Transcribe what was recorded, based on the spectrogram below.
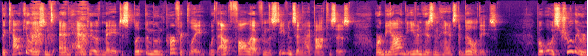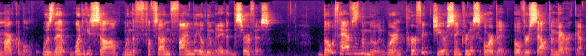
The calculations Ed had to have made to split the moon perfectly without fallout from the Stephenson hypothesis were beyond even his enhanced abilities. But what was truly remarkable was that what he saw when the sun finally illuminated the surface. Both halves of the moon were in perfect geosynchronous orbit over South America.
